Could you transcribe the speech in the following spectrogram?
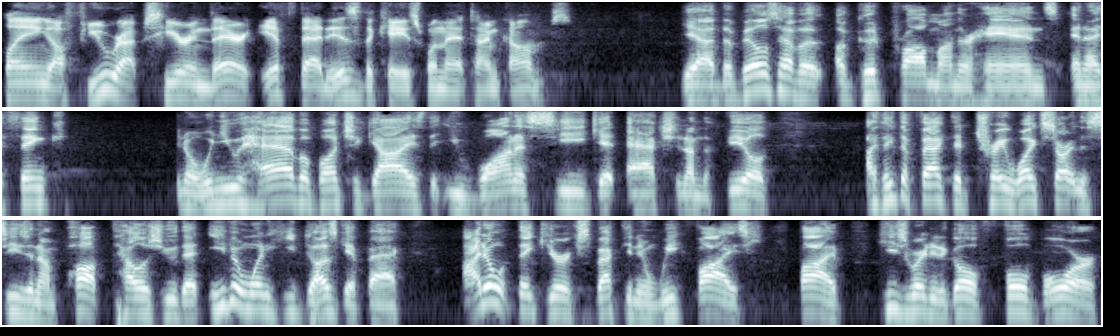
playing a few reps here and there if that is the case when that time comes? Yeah, the Bills have a, a good problem on their hands. And I think, you know, when you have a bunch of guys that you want to see get action on the field, I think the fact that Tre White starting the season on pup tells you that even when he does get back, I don't think you're expecting in week five, five he's ready to go full bore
